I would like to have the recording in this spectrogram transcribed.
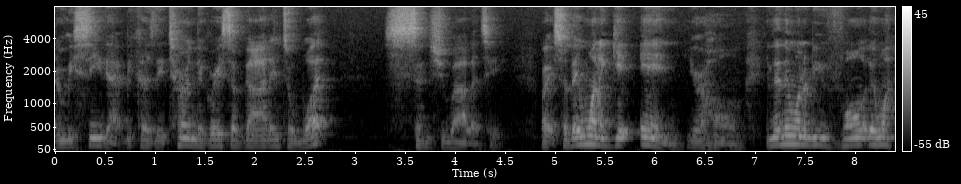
And we see that because they turn the grace of God into what? Sensuality. Right? So they want to get in your home. And then they want to be vulnerable. They want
